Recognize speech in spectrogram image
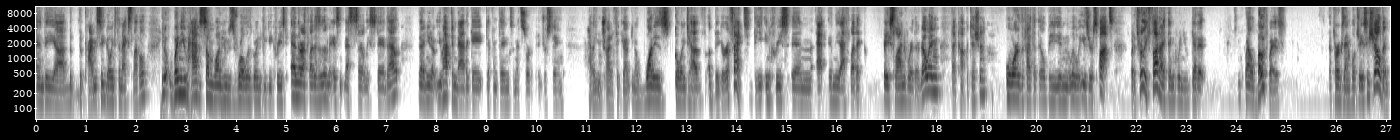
and the, uh, the the primacy going to the next level, you know, when you have someone whose role is going to be decreased and their athleticism isn't necessarily stand out, then you know you have to navigate different things, and it's sort of interesting how you try to figure out, you know, what is going to have a bigger effect: the increase in at, in the athletic baseline of where they're going, that competition, or the fact that they'll be in little easier spots. But it's really fun, I think, when you get it well both ways. For example, Jacy Sheldon,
